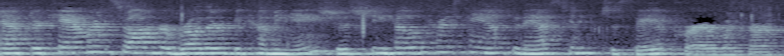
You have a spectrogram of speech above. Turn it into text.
After Cameron saw her brother becoming anxious, she held his hands and asked him to say a prayer with her.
